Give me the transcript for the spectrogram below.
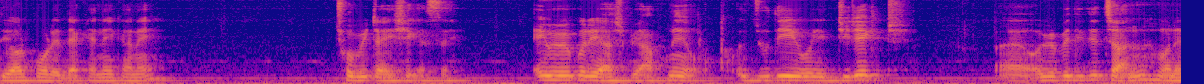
দেওয়ার পরে দেখেন এখানে ছবিটা এসে গেছে। এইভাবে করে আসবে। আপনি যদি ওই ডিরেক্ট ওইভাবে দিতে চান মানে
